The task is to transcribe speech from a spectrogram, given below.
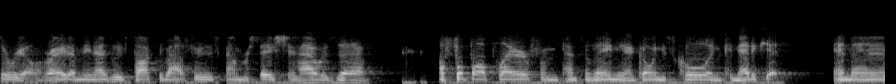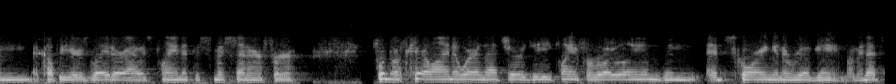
surreal, right? I mean, as we've talked about through this conversation, I was a, a football player from Pennsylvania going to school in Connecticut, and then a couple years later, I was playing at the Smith Center for for North Carolina wearing that jersey, playing for Roy Williams and, and scoring in a real game. I mean, that's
